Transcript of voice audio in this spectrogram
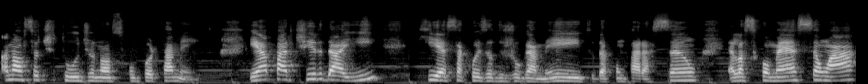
a nossa atitude, o nosso comportamento. E é a partir daí que essa coisa do julgamento, da comparação, elas começam a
